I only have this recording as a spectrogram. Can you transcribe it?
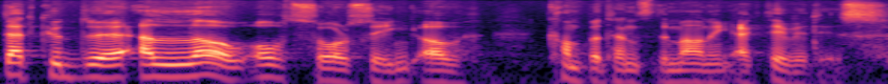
that could uh, allow outsourcing of competence-demanding activities.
